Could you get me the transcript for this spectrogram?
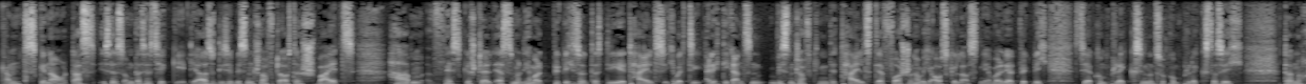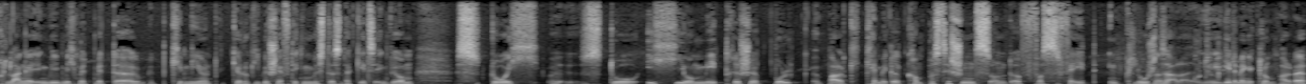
Ganz genau, das ist es, um das es hier geht. Ja, also diese Wissenschaftler aus der Schweiz haben festgestellt, erstens mal, die haben halt wirklich so, dass die Details, ich habe jetzt die, eigentlich die ganzen wissenschaftlichen Details der Forschung habe ich ausgelassen, ja, weil die halt wirklich sehr komplex sind und so komplex, dass ich da noch lange irgendwie mich mit mit, äh, mit Chemie und Geologie beschäftigen müsste. Also da geht es irgendwie um stoich, stoichiometrische Bulk, Bulk Chemical Compositions und uh, Phosphate Inclusion, also jede Menge Klump halt. Ja.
